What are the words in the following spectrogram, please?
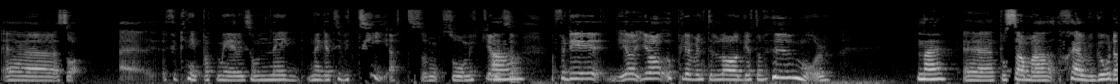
eh, så eh, förknippat med liksom neg- negativitet så, så mycket. Ja. Liksom. För det, jag, jag upplever inte lagret av humor Nej. eh, på samma självgoda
